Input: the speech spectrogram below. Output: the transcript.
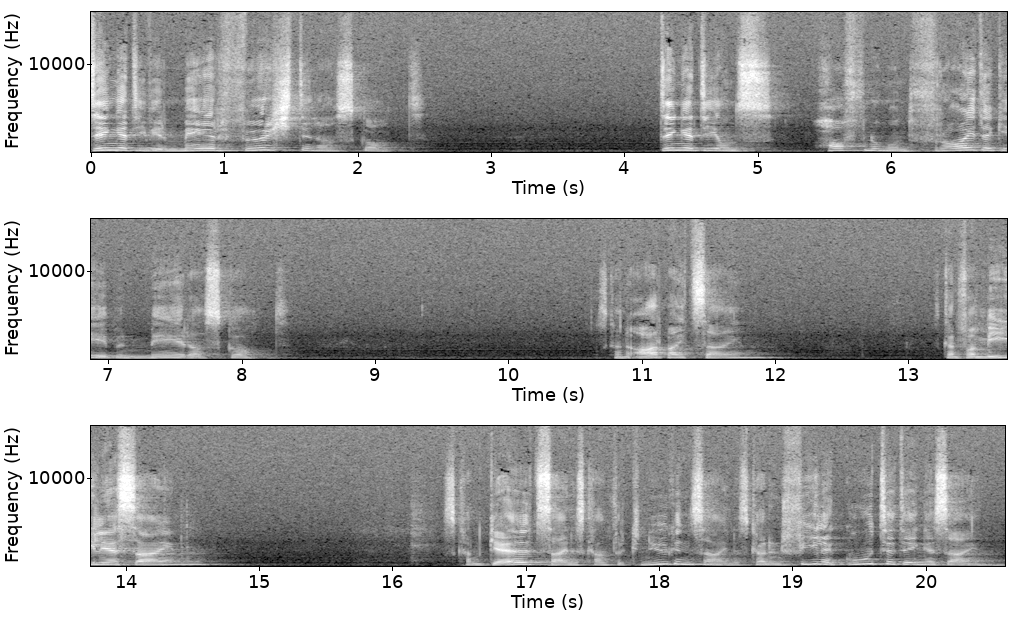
Dinge, die wir mehr fürchten als Gott. Dinge, die uns Hoffnung und Freude geben mehr als Gott. Es kann Arbeit sein, es kann Familie sein, es kann Geld sein, es kann Vergnügen sein, es können viele gute Dinge sein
